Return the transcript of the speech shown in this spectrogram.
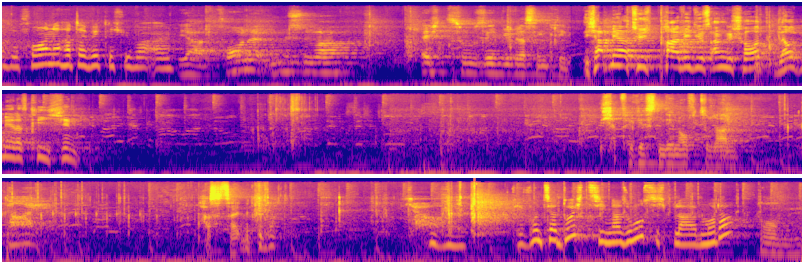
Also vorne hat er wirklich überall. Ja, vorne müssen wir echt zusehen, wie wir das hinkriegen. Ich habe mir natürlich ein paar Videos angeschaut. Glaub mir, das kriege ich hin. Ich habe vergessen, den aufzuladen. Nein. Hast du Zeit mitgebracht? Ja, wir wollen es ja durchziehen, also muss ich bleiben, oder? Oh nee.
